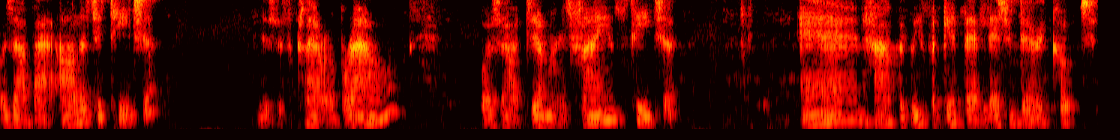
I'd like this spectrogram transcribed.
was our biology teacher. Mrs. Clara Brown was our general science teacher. And how could we forget that legendary coach,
